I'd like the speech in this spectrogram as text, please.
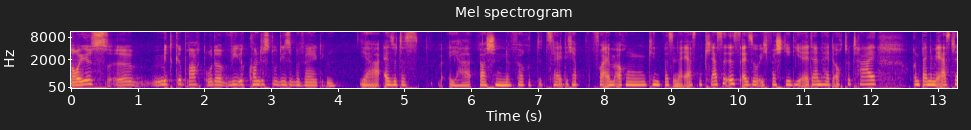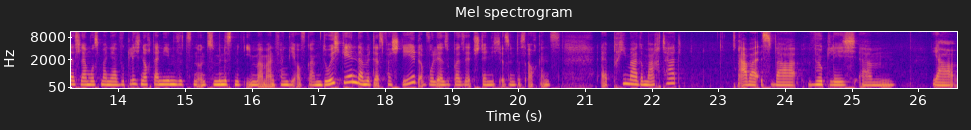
Neues äh, mitgebracht oder wie konntest du diese bewältigen? Ja, also das ja, war schon eine verrückte Zeit. Ich habe vor allem auch ein Kind, was in der ersten Klasse ist. Also ich verstehe die Eltern halt auch total. Und bei einem Erstklässler muss man ja wirklich noch daneben sitzen und zumindest mit ihm am Anfang die Aufgaben durchgehen, damit er es versteht, obwohl er super selbstständig ist und das auch ganz äh, prima gemacht hat. Aber es war wirklich, ähm, ja,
